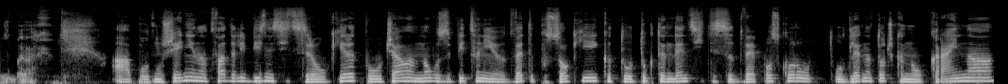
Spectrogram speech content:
Разбрах. А по отношение на това дали бизнесите се релокират, получаваме много запитвания в двете посоки, като тук тенденциите са две. По-скоро от, от гледна точка на Украина,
